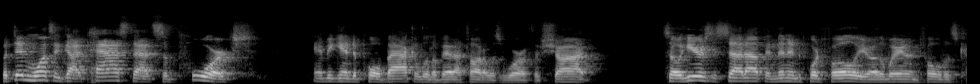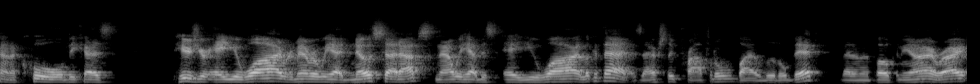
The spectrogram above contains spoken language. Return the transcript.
But then once it got past that support and began to pull back a little bit, I thought it was worth a shot. So here's the setup, and then in the portfolio, the way it unfolded is kind of cool because here's your AUY. Remember, we had no setups. Now we have this AUY. Look at that. It's actually profitable by a little bit. Better than in the eye, right?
